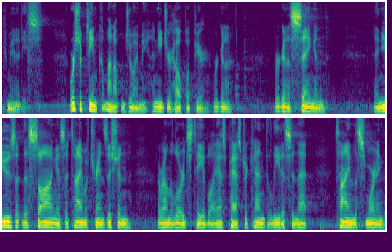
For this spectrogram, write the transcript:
communities. Worship team, come on up and join me. I need your help up here. We're going to we're going to sing and, and use this song as a time of transition around the Lord's table. I asked Pastor Ken to lead us in that time this morning.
